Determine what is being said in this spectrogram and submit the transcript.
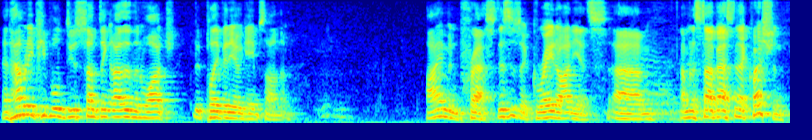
And how many people do something other than watch, play video games on them? I'm impressed. This is a great audience. Um, I'm going to stop asking that question,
